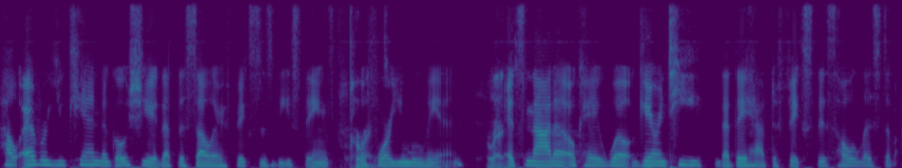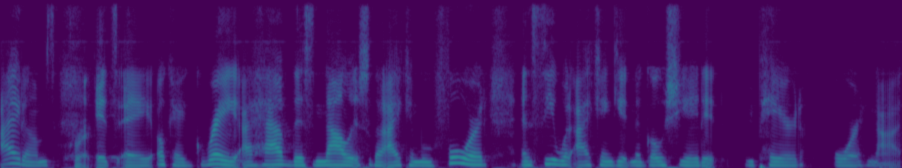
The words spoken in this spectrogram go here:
However, you can negotiate that the seller fixes these things Correct. before you move in. Correct. It's not a okay, well, guarantee that they have to fix this whole list of items. Correct. It's a okay, great. I have this knowledge so that I can move forward and see what I can get negotiated, repaired, or not.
